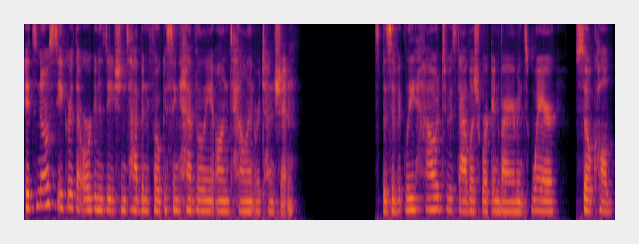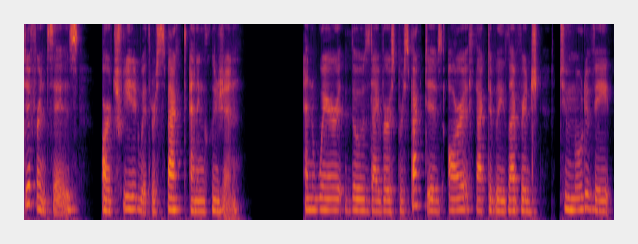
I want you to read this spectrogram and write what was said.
It's no secret that organizations have been focusing heavily on talent retention, specifically, how to establish work environments where so called differences are treated with respect and inclusion, and where those diverse perspectives are effectively leveraged to motivate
